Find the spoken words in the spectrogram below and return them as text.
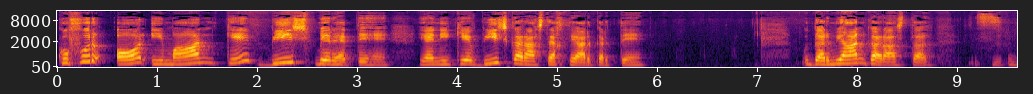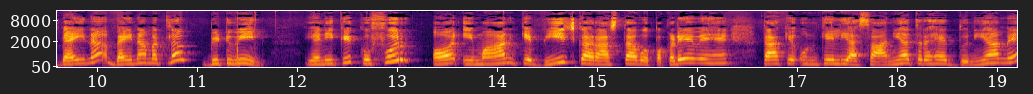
کفر اور ایمان کے بیچ میں رہتے ہیں یعنی کہ بیچ کا راستہ اختیار کرتے ہیں۔ درمیان کا راستہ، بینا بینا مطلب بٹوین یعنی کہ کفر اور ایمان کے بیچ کا راستہ وہ پکڑے ہوئے ہیں تاکہ ان کے لیے آسانیت رہے دنیا میں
